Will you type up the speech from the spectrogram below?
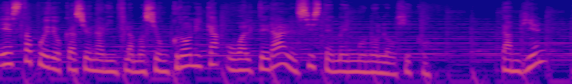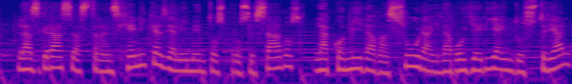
esta puede ocasionar inflamación crónica o alterar el sistema inmunológico. También las grasas transgénicas de alimentos procesados, la comida basura y la bollería industrial,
